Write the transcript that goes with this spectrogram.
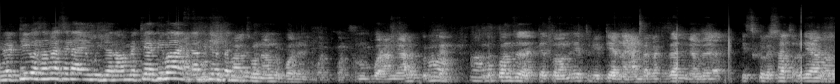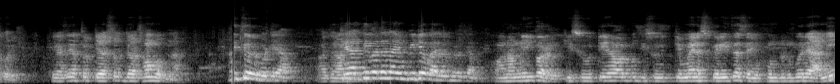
এটা ঠিক আছে না সেটা আমি বুঝি না আপনি টাকা দিবা না ভিডিও শুনুন, আমরা পরে পরে, আমি আরও করতে হ্যাঁ, হ্যাঁ। টাকা তো এত টিয়া নাই আমরা কাছে জানি আমরা স্কুলে ছাত্র নিয়ে আবার করি। ঠিক আছে এত টিয়া সব দেওয়া সম্ভব না। দিতে হইব টাকা আচ্ছা দিবেন না আমি ভিডিও বাইরে করে দাম এখন আপনি করেন কিছু টিয়া অল্প কিছু ম্যানেজ করে দিতেছে আমি ফোন টোন করে আনি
